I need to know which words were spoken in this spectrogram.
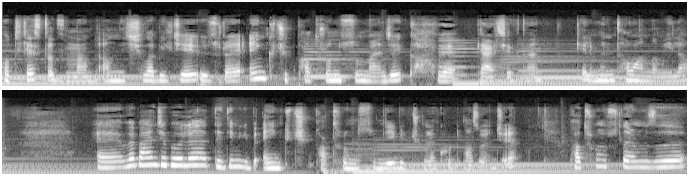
podcast adından da anlaşılabileceği üzere en küçük patronusum bence kahve gerçekten. Kelimenin tam anlamıyla. Ee, ve bence böyle dediğim gibi en küçük patronusum diye bir cümle kurdum az önce. Patronuslarımızı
